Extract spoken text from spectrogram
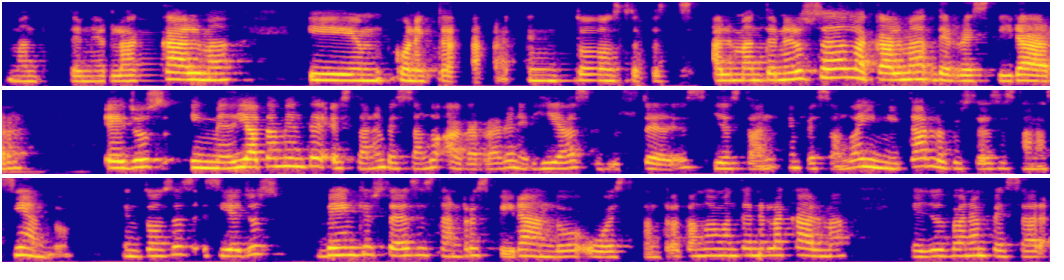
mantener la calma y conectar. Entonces, al mantener ustedes la calma de respirar, ellos inmediatamente están empezando a agarrar energías de ustedes y están empezando a imitar lo que ustedes están haciendo. Entonces, si ellos ven que ustedes están respirando o están tratando de mantener la calma, ellos van a empezar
